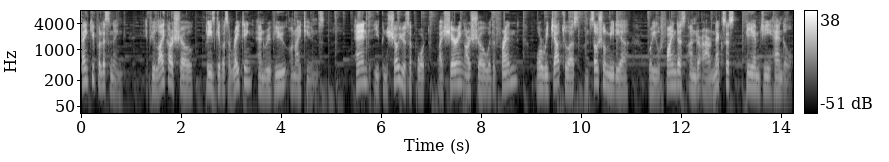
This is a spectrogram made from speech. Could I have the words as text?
Thank you for listening. If you like our show, please give us a rating and review on iTunes. And you can show your support by sharing our show with a friend or reach out to us on social media where you'll find us under our Nexus PMG handle.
